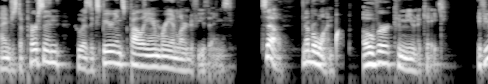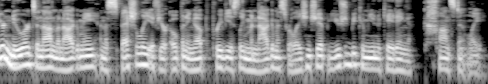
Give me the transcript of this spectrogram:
I am just a person who has experienced polyamory and learned a few things. So, number one, over communicate. If you're newer to non monogamy, and especially if you're opening up a previously monogamous relationship, you should be communicating constantly.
